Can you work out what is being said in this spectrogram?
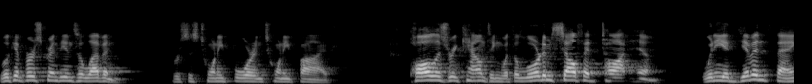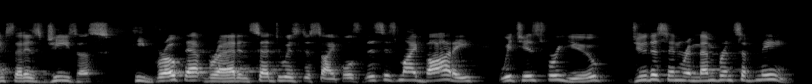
Look at 1 Corinthians 11, verses 24 and 25. Paul is recounting what the Lord himself had taught him. When he had given thanks, that is Jesus, he broke that bread and said to his disciples, This is my body, which is for you. Do this in remembrance of me.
